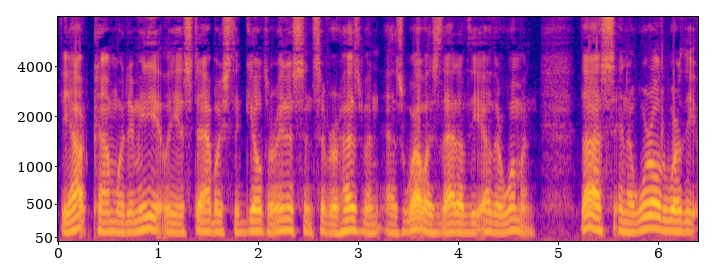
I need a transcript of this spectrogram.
The outcome would immediately establish the guilt or innocence of her husband as well as that of the other woman. Thus, in a world where the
